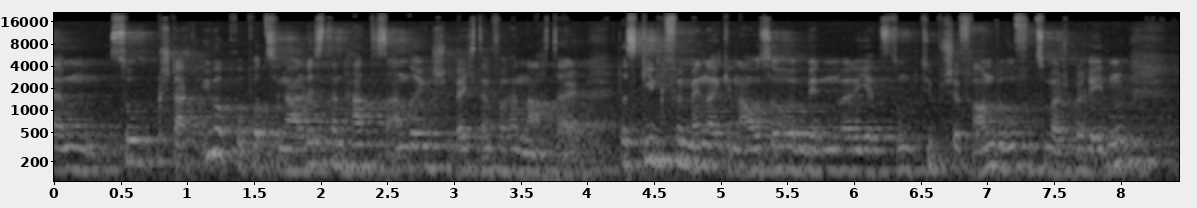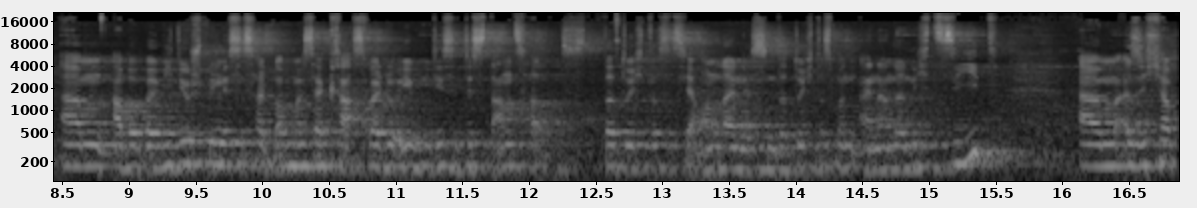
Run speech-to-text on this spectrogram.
ähm, so stark überproportional ist, dann hat das andere Geschlecht einfach einen Nachteil. Das gilt für Männer genauso, wenn wir jetzt um typische Frauenberufe zum Beispiel reden. Ähm, aber bei Videospielen ist es halt nochmal sehr krass, weil du eben diese Distanz hast, dadurch, dass es ja online ist und dadurch, dass man einander nicht sieht. Ähm, also ich habe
